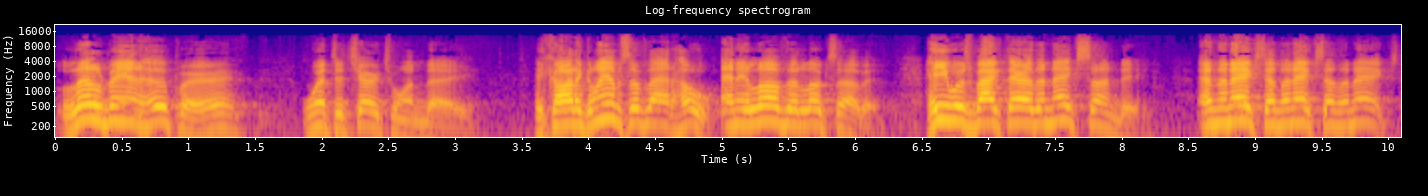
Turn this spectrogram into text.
little Ben Hooper went to church one day. He caught a glimpse of that hope and he loved the looks of it. He was back there the next Sunday and the next and the next and the next.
